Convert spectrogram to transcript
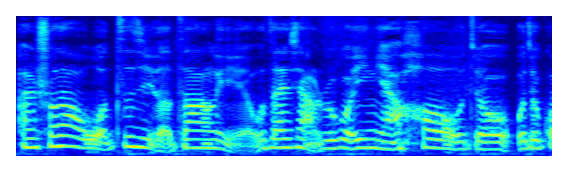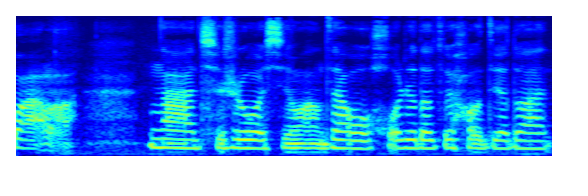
嗯，说到我自己的葬礼，我在想，如果一年后我就我就挂了，那其实我希望在我活着的最后阶段，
